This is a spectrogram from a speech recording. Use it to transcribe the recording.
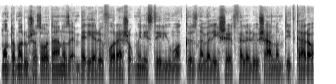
mondta Marusa Zoltán az Emberi Erőforrások Minisztériuma köznevelésért felelős államtitkára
